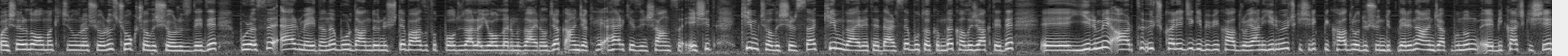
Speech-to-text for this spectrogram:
başarılı olmak için uğraşıyoruz, çok çalışıyoruz dedi. Burası er meydanı. Buradan dönüşte bazı futbolcularla yollarımız ayrılacak. Ancak he- herkesin şansı eşit. Kim çalışırsa, kim gayret ederse bu takımda kalacak dedi. Ee, 20 artı 3 kaleci gibi bir kadro yani 23 kişilik bir kadro düşündüklerini ancak bunun e, birkaç kişi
